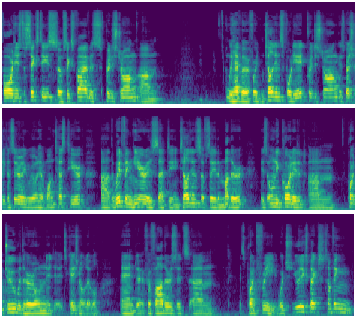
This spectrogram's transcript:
40s to 60s, so 6.5 is pretty strong. Um, we have uh, for intelligence 48 pretty strong, especially considering we only have one test here. Uh, the weird thing here is that the intelligence of say the mother is only correlated um, 0.2 with her own ed- educational level, and uh, for fathers it's um, it's 0.3, which you would expect something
